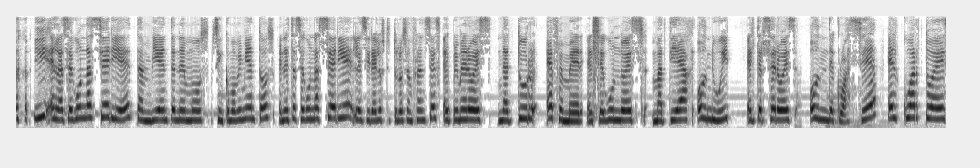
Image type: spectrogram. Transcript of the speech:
y en la segunda serie también tenemos cinco movimientos. En esta segunda serie les diré los títulos en francés. El primero es Nature éphémère, el segundo es Matière Onduit, el tercero es On de el cuarto es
